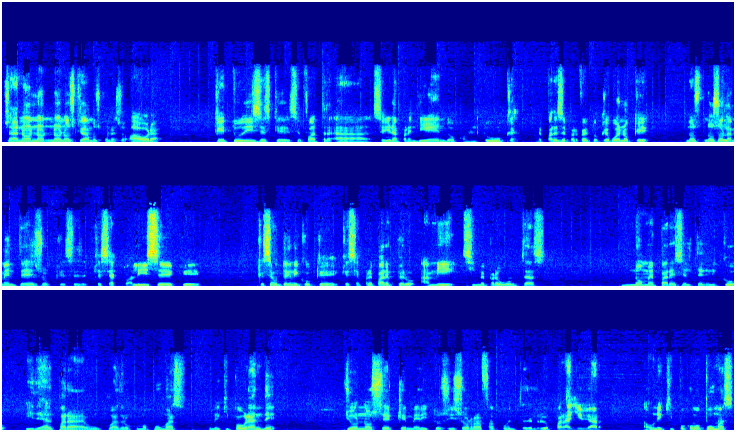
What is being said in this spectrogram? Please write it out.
O sea, no, no, no nos quedamos con eso. Ahora, que tú dices que se fue a, seguir aprendiendo con el Tuca, me parece perfecto. Qué bueno que no, no solamente eso, que se, que se actualice, que, que sea un técnico que, que, se prepare, pero a mí, si me preguntas, no me parece el técnico ideal para un cuadro como Pumas, un equipo grande. Yo no sé qué méritos hizo Rafa Puente del Río para llegar a un equipo como Pumas.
